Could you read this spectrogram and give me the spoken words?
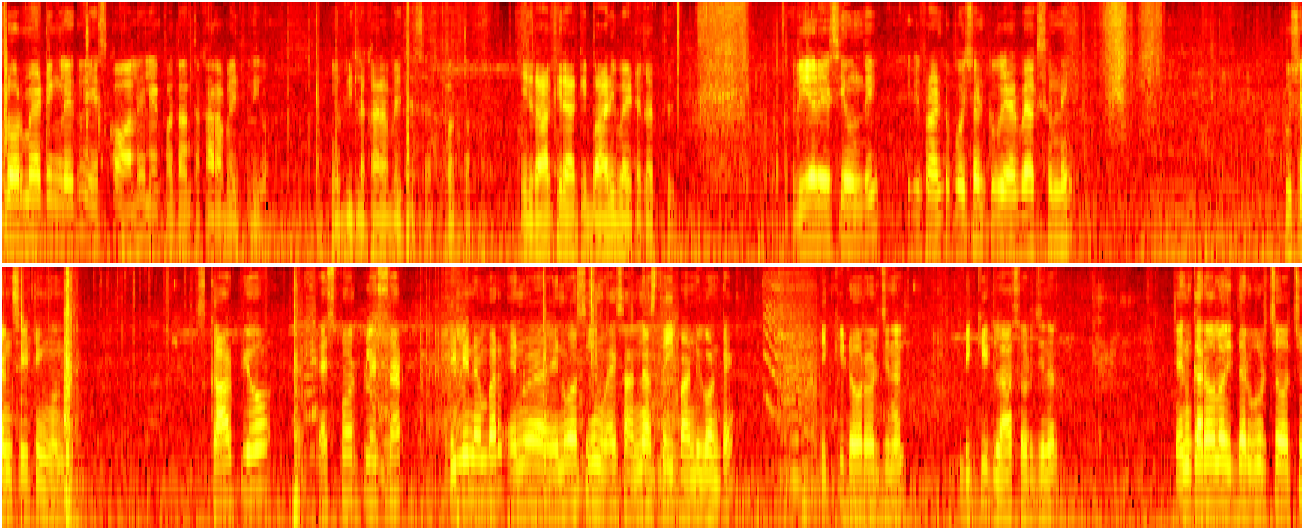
ఫ్లోర్ మ్యాటింగ్ లేదు వేసుకోవాలి లేకపోతే అంత ఖరాబ్ అవుతుంది ఇట్లా ఖరాబ్ అవుతుంది సార్ మొత్తం. ఇది రాకి రాకి బాడీ బయటకు వస్తుంది రియర్ ఏసీ ఉంది ఇది front position two air bags ఉన్నాయి. కుషన్ సీటింగ్ ఉంది. Scorpio S four plus sir. Delhi number N NOC వైస్ అన్నీ వస్తాయి ఈ బండి కొంటే. Dicky door original dicky glass original. వెనక రోలో ఇద్దరు కూర్చోవచ్చు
